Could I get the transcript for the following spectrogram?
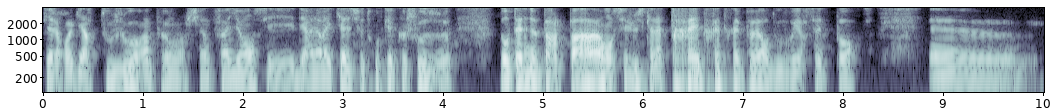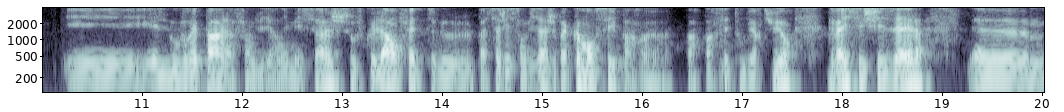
qu'elle regarde toujours un peu en chien de faïence et derrière laquelle se trouve quelque chose dont elle ne parle pas. On sait juste qu'elle a très très très peur d'ouvrir cette porte. Euh, et elle l'ouvrait pas à la fin du dernier message, sauf que là, en fait, le passager sans visage va commencer par, euh, par, cette ouverture. Grace est chez elle, euh,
